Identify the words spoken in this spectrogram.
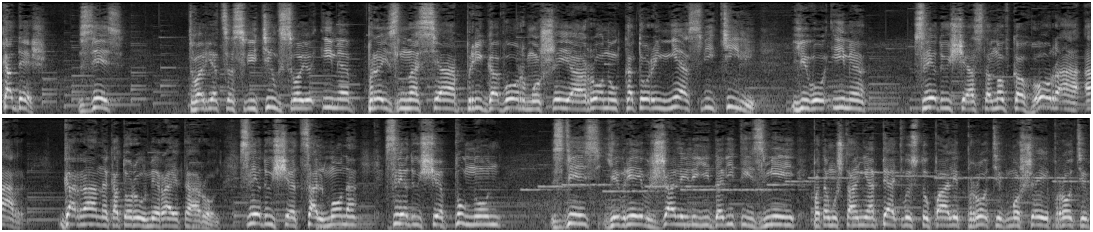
Кадеш. Здесь Творец осветил свое имя, произнося приговор Моше и Аарону, которые не осветили его имя. Следующая остановка – гора Аар, гора, на которой умирает Аарон. Следующая – Цальмона, следующая – Пунон. Здесь евреев жалили ядовитые змеи, потому что они опять выступали против Моше и против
